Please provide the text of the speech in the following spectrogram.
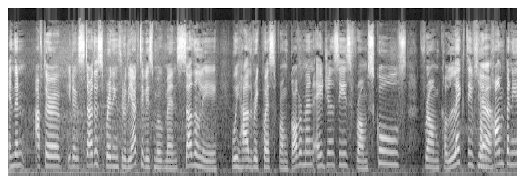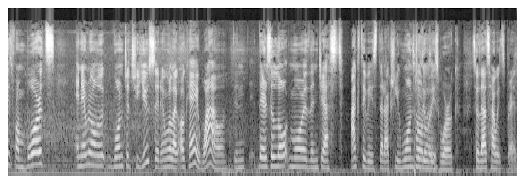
And then after it started spreading through the activist movement, suddenly we had requests from government agencies, from schools, from collectives, from Yeah. companies, from boards, and everyone wanted to use it. And we're like, okay, wow, then there's a lot more than just activists that actually want to do this work. So that's how it spread.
